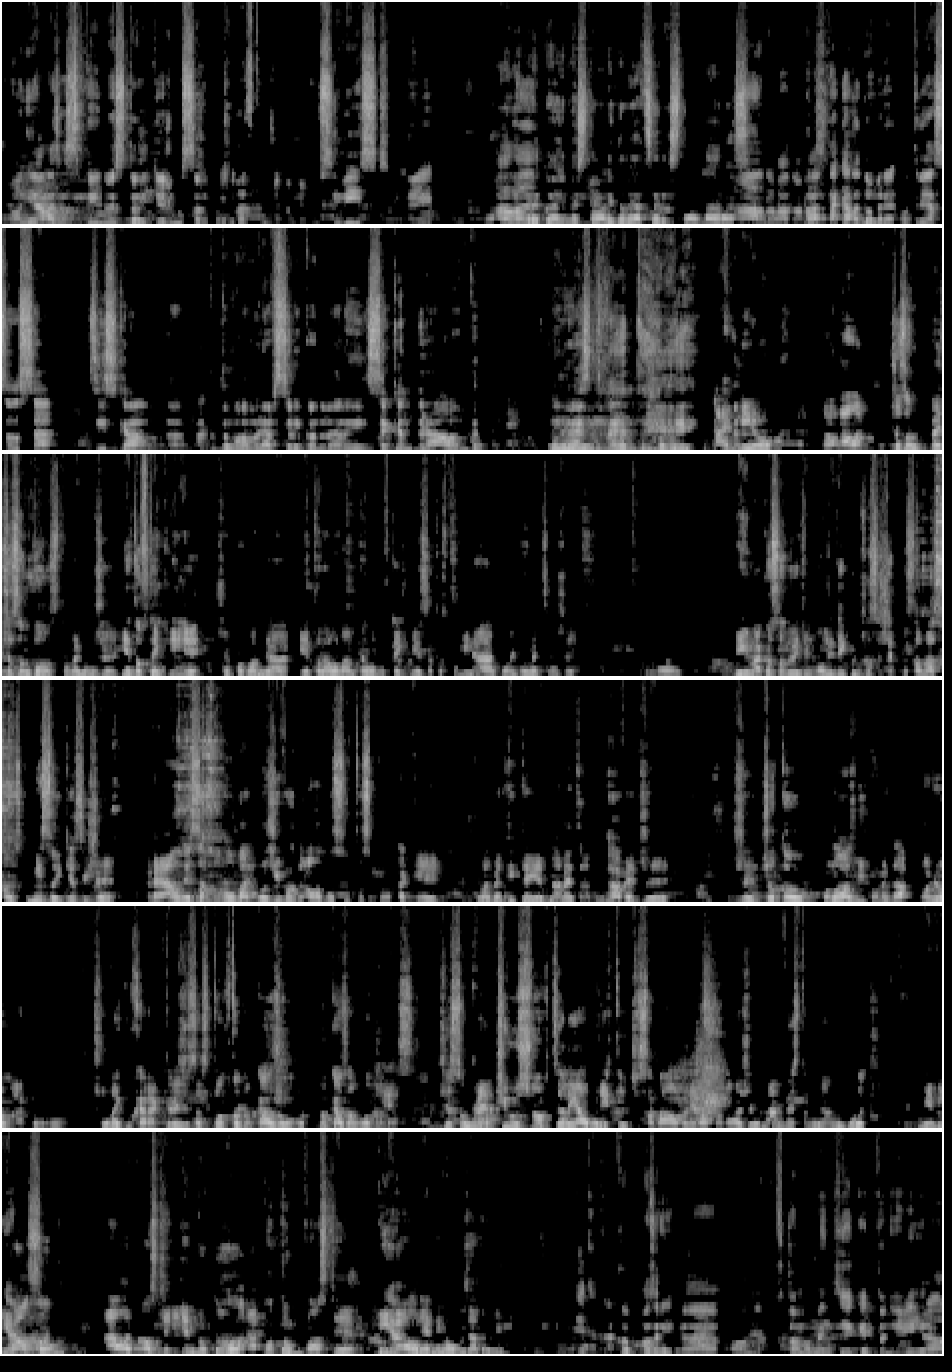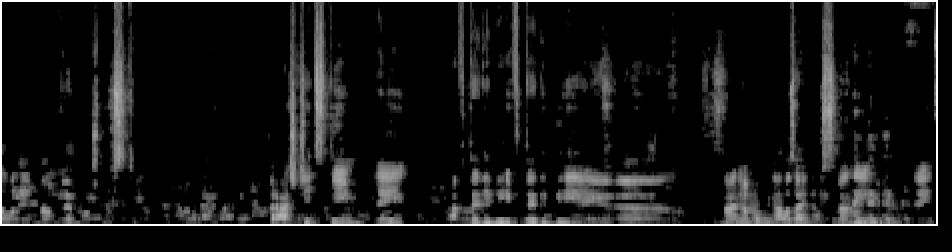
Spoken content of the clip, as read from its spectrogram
Oni ale zase tí investori tiež museli počítať s tým, že to nemusí výjsť. Hej? No, ale... Preto investovali do viacerých strán naraz. Áno, áno. A, tak ale dobre, otriasol sa, získal, ako tomu hovoria v Silicon Valley, second round investment. IPO. No ale čo som, prečo som to spomenul, že je to v tej knihe, že podľa mňa je to relevantné, lebo v tej knihe sa to spomína a kvôli tomu veciam, že uh, ako sledujete politiku, čo sa všetko stalo na Slovensku, myslíte si, že reálne sa mohol bať o život, alebo sú to skôr také klebety, to je jedna vec. A druhá vec, že, že čo to podľa vás vypoveda o ňom ako o človeku charaktere, že sa z tohto dokázal, dokázal otriasť. Že som, či už ho chceli, alebo nechceli, či sa bál, alebo nebal, povedal, že mám 200 miliónový dlh, nevyhral som, ale proste idem do toho a potom vlastne vyhral jedný voľby za druhým. Nie, tak ako pozri, uh, on v tom momente, keď to nevyhral, hej, mal dve možnosti. Praštiť s tým, hej, a vtedy by, vtedy by uh, na boli naozaj nasraní, hej.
